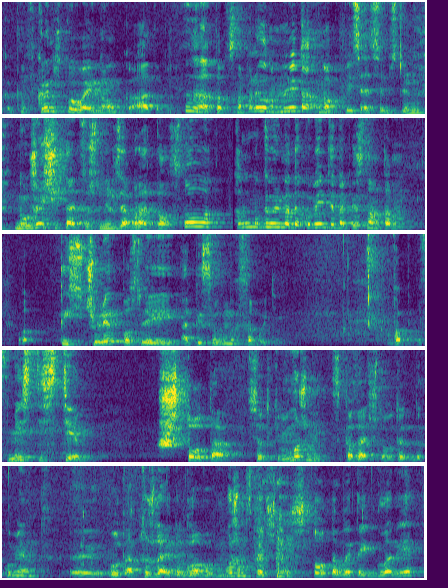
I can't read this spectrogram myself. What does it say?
как в Крымскую войну, а, там, а там с Наполеоном, ну не так много, 50-70 лет. Но уже считается, что нельзя брать Толстого. Мы говорим о документе, написанном там тысячу лет после описываемых событий. Вместе с тем, что-то все-таки мы можем сказать, что вот этот документ, э, вот обсуждая эту главу, можем сказать, что что-то в этой главе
